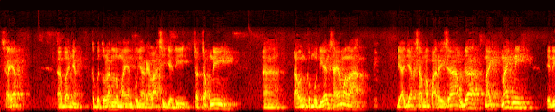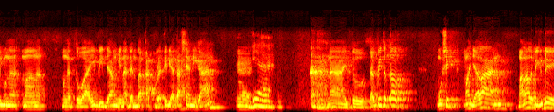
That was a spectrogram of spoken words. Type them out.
saya uh, banyak kebetulan lumayan punya relasi jadi cocok nih. Nah, tahun kemudian saya malah diajak sama Pak Reza, udah naik naik nih. Jadi menge, menge, mengetuai bidang minat dan bakat berarti di atasnya nih kan? Iya. Yeah. Nah itu, tapi tetap musik mah jalan, malah lebih gede.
